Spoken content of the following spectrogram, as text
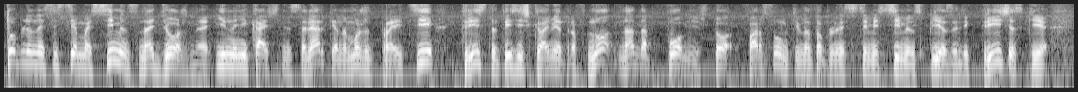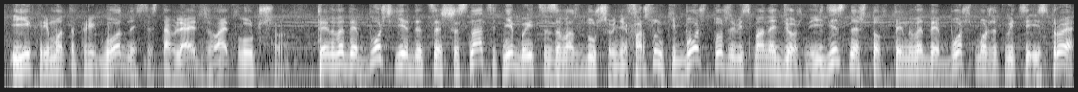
Топливная система Siemens надежная, и на некачественной солярке она может пройти 300 тысяч километров. Но надо помнить, что форсунки на топливной системе Siemens пьезоэлектрические, и их ремонтопригодность оставляет желать лучшего. ТНВД Bosch EDC-16 не боится завоздушивания. Форсунки Bosch тоже весьма надежны. Единственное, что в ТНВД Bosch может выйти из строя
